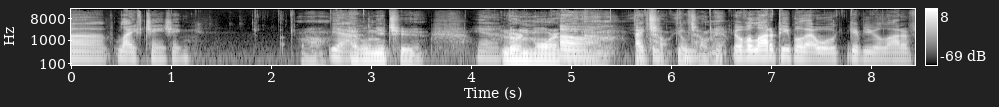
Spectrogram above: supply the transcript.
uh, life changing. Wow. yeah. I will need to Yeah. learn more about Oh, them. You'll, I can, tell, you'll tell me. You have a lot of people that will give you a lot of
